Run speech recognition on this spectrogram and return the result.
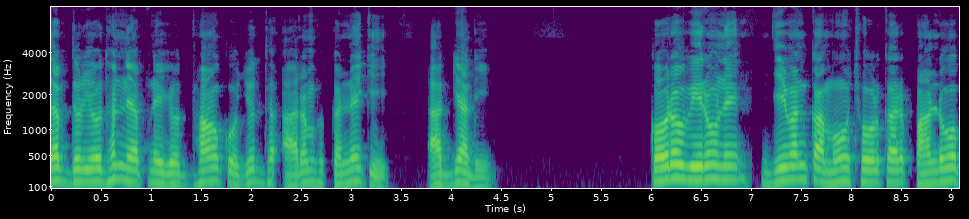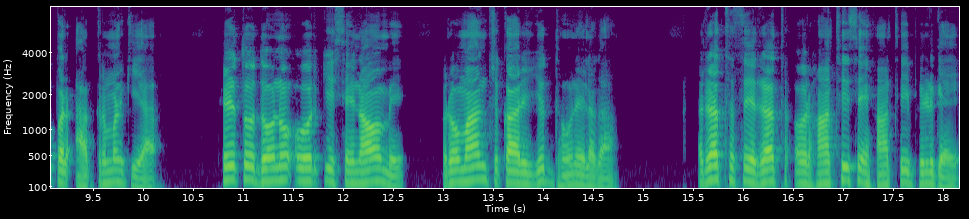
तब दुर्योधन ने अपने योद्धाओं को युद्ध आरंभ करने की आज्ञा दी। कौरव वीरों ने जीवन का मोह छोड़कर पांडवों पर आक्रमण किया। फिर तो दोनों ओर की सेनाओं में रोमांचकारी युद्ध होने लगा। रथ से रथ और हाथी से हाथी भिड़ गए।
